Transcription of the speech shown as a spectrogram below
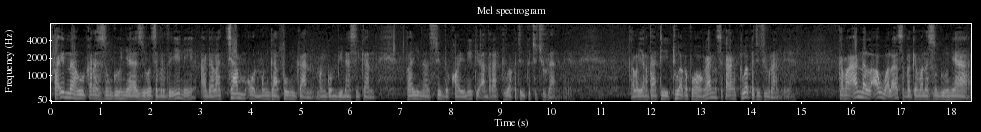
Fa'innahu karena sesungguhnya zuhud seperti ini adalah jam'un menggabungkan, mengkombinasikan baina sidqa ini di antara dua kejujuran ya. Kalau yang tadi dua kebohongan, sekarang dua kejujuran ya. Kama annal awwala sebagaimana sesungguhnya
